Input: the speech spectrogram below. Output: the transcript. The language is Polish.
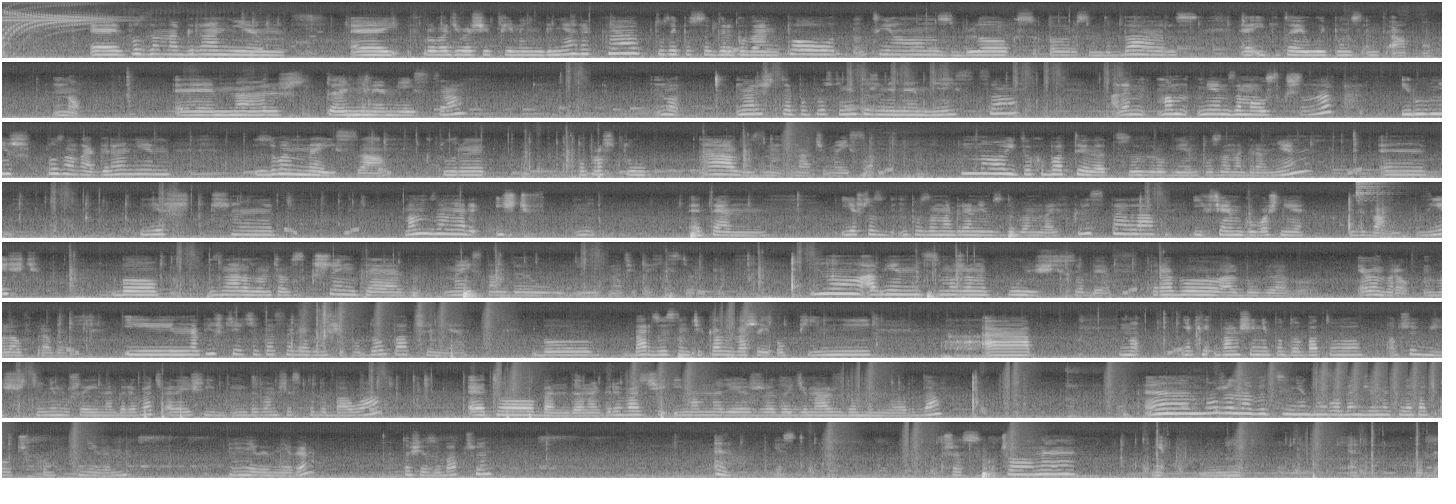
E, poza nagraniem e, wprowadziła się pielęgniarka. Tutaj posegregowałem potions, blocks, ores and bars e, i tutaj weapons and ammo. No. E, na resztę nie miałem miejsca. No, na resztę po prostu nie to, że nie miałem miejsca, ale mam, miałem za mało skrzynek i również poza nagraniem zdobyłem Mace'a, który po prostu, a wy znacie Mace'a. No i to chyba tyle, co zrobiłem poza nagraniem. E, jeszcze mam zamiar iść w e, jeszcze z, poza nagraniem zdobyłem live krystala i chciałem go właśnie z wami zjeść, bo znalazłem tam skrzynkę, Mace tam był i znacie tę historykę. No, a więc możemy pójść sobie w prawo albo w lewo. Ja bym wolał, wolał w prawo. I napiszcie, czy ta seria wam się podoba, czy nie. Bo bardzo jestem ciekawy waszej opinii. A no, jak wam się nie podoba, to oczywiście nie muszę jej nagrywać, ale jeśli by wam się spodobała, e, to będę nagrywać i mam nadzieję, że dojdziemy aż do Moonlorda. E, może nawet niedługo będziemy klepać oczko. Nie wiem. Nie wiem, nie wiem. To się zobaczy. E, jest. Przeskoczone. Nie, nie. E, kurde.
